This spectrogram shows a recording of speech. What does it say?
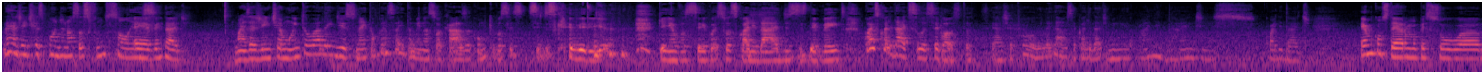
né? A gente responde nossas funções. É verdade. Mas a gente é muito além disso, né? Então pensa aí também na sua casa, como que você se descreveria? Quem é você? Quais suas qualidades, os defeitos? Quais qualidades você gosta? Você acha, pô, legal essa qualidade minha? Qualidades. Qualidade. Eu me considero uma pessoa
